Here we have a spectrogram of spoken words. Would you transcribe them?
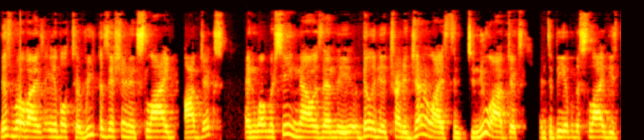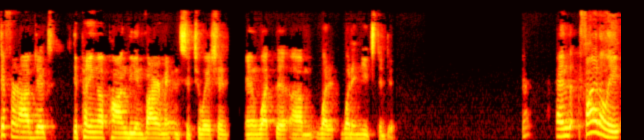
this robot is able to reposition and slide objects. And what we're seeing now is then the ability to try to generalize to, to new objects and to be able to slide these different objects depending upon the environment and situation and what the um, what it, what it needs to do. Okay. And finally,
